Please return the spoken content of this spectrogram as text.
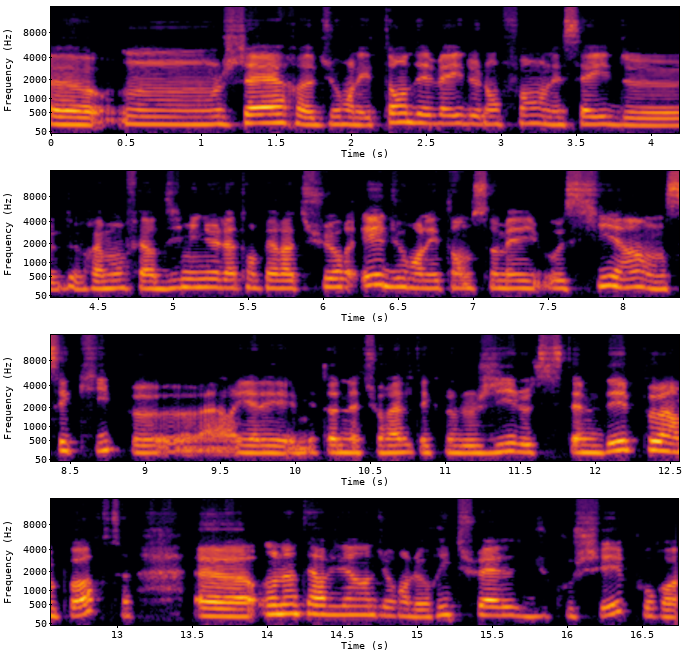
on gère durant les temps d'éveil de l'enfant, on essaye de, vraiment faire diminuer la température et durant les temps de sommeil aussi. Hein, on s'équipe. Euh, il y a les méthodes naturelles, technologie, le système D, peu importe. Euh, on intervient durant le rituel du coucher pour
